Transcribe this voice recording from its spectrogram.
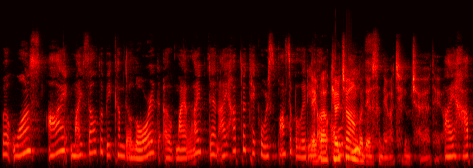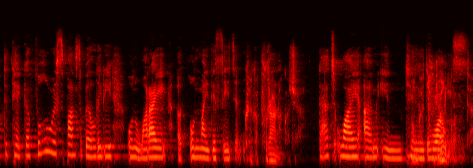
But once I myself become the Lord of my life, then I have to take a responsibility of 내가 all 결정한 것에 things. 대해서 내가 책임져야 돼요. I have to take a full responsibility on what I uh, on my decision. 그러니까 불안한 거죠. That's why I'm into 뭔가 the 두려운 worries. 겁니다.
